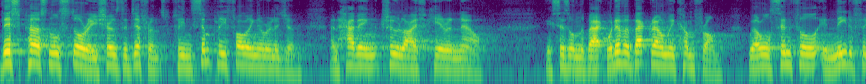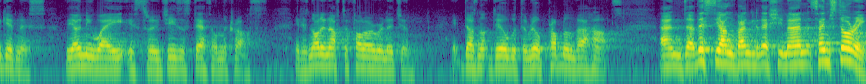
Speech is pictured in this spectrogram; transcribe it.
This personal story shows the difference between simply following a religion and having true life here and now. He says on the back, whatever background we come from, we are all sinful in need of forgiveness. The only way is through Jesus' death on the cross. It is not enough to follow a religion. It does not deal with the real problem of our hearts. And uh, this young Bangladeshi man, same story.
